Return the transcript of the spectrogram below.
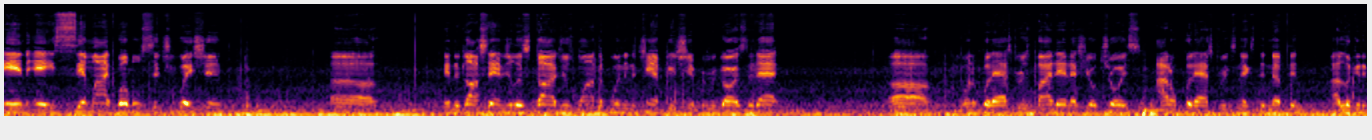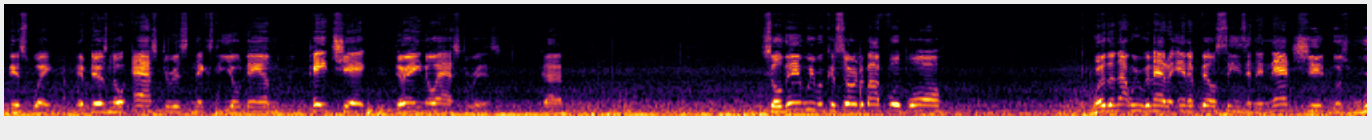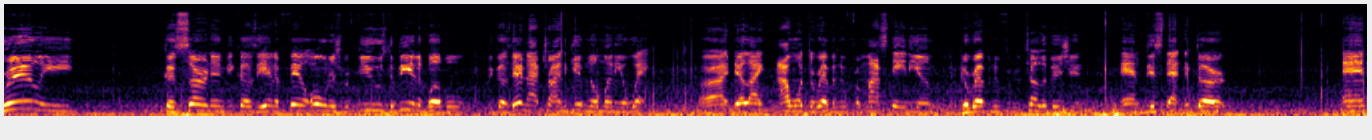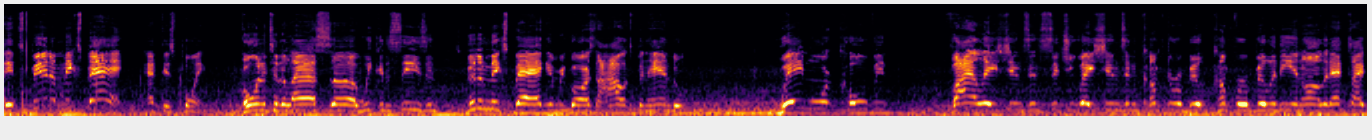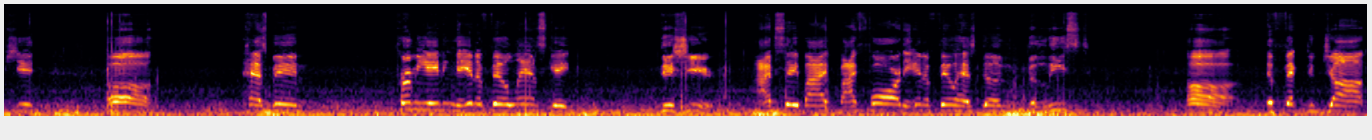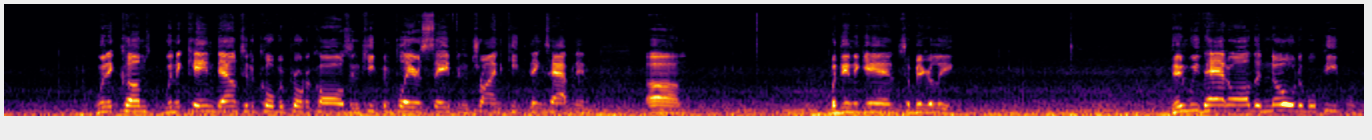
in a semi-bubble situation. Uh, and the Los Angeles Dodgers wound up winning the championship in regards to that. Uh, you want to put asterisks by there, that's your choice. I don't put asterisks next to nothing. I look at it this way. If there's no asterisk next to your damn paycheck, there ain't no asterisk, okay? So then we were concerned about football, whether or not we were going to have an NFL season, and that shit was really concerning because the NFL owners refuse to be in a bubble because they're not trying to give no money away. All right, they're like, I want the revenue from my stadium, the revenue from the television, and this, that, and the third. And it's been a mixed bag at this point. Going into the last uh, week of the season, it's been a mixed bag in regards to how it's been handled. Way more COVID violations and situations and comfortability and all of that type shit uh, has been permeating the NFL landscape this year. I'd say by by far the NFL has done the least uh, effective job when it comes when it came down to the COVID protocols and keeping players safe and trying to keep things happening. Um, but then again, it's a bigger league. Then we've had all the notable people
